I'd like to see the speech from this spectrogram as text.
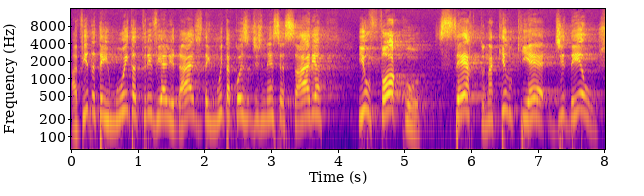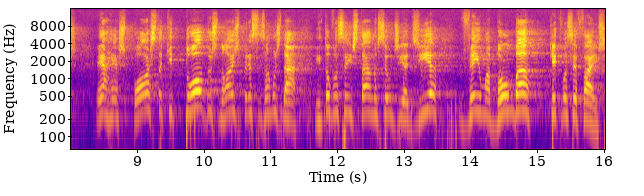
A vida tem muita trivialidade, tem muita coisa desnecessária, e o foco certo naquilo que é de Deus é a resposta que todos nós precisamos dar. Então você está no seu dia a dia, vem uma bomba, o que, que você faz?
